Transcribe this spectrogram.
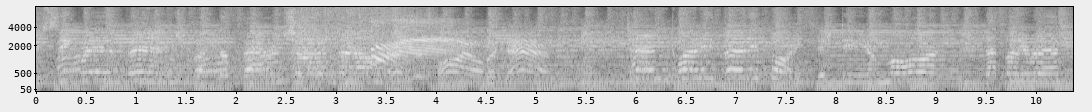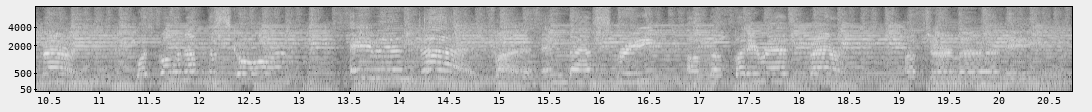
to seek revenge, but the Baron shot him down. This is foiled again. 10, 20, 30, 40, 50 or more. That bloody red Baron was rolling up the score. Amen died trying to end that spree of the bloody red Baron of Germany.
